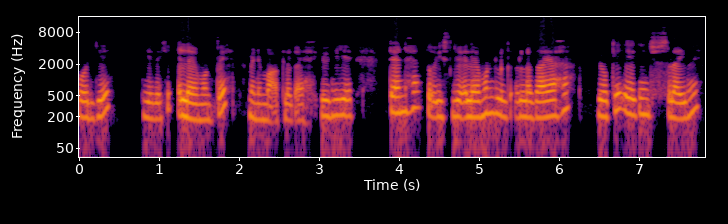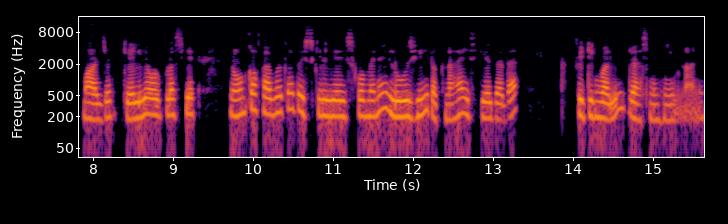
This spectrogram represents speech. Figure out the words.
और ये ये देखिए अलेवन पे मैंने मार्क लगाया है, क्योंकि ये टेन है तो इसलिए अलेवन लगाया है, जो कि एक इंच सिलाई में मार्जिन के लिए, और प्लस ये लोन का फैब्रिक है तो इसके लिए इसको मैंने लूज ही रखना है, इसलिए ज़्यादा फिटिंग वाली ड्रेस नहीं बनानी।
